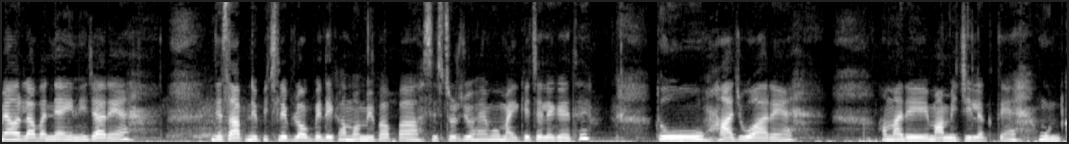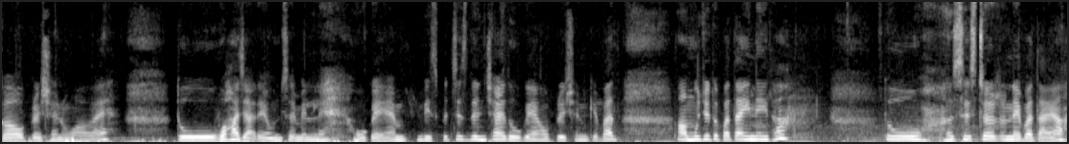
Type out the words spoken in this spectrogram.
मैं और लावण्या ही नहीं जा रहे हैं। जैसा आपने पिछले ब्लॉग में देखा मम्मी पापा सिस्टर जो हैं वो मायके चले गए थे। तो आज वो आ रहे हैं। हमारे मामी जी लगते हैं। उनका ऑपरेशन हुआ हुआ है। तो वहाँ जा रहे हैं उनसे मिलने। हो गए हैं। बीस पच्चीस दिन शायद हो गए हैं ऑपरेशन के बाद। आ, मुझे तो पता ही नहीं था। तो सिस्टर ने बताया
